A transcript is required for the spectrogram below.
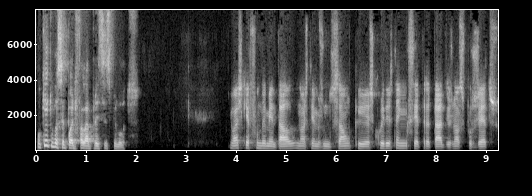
O que, que você pode falar para esses pilotos? Eu acho que é fundamental nós termos noção que as corridas têm que ser tratadas, os nossos projetos,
